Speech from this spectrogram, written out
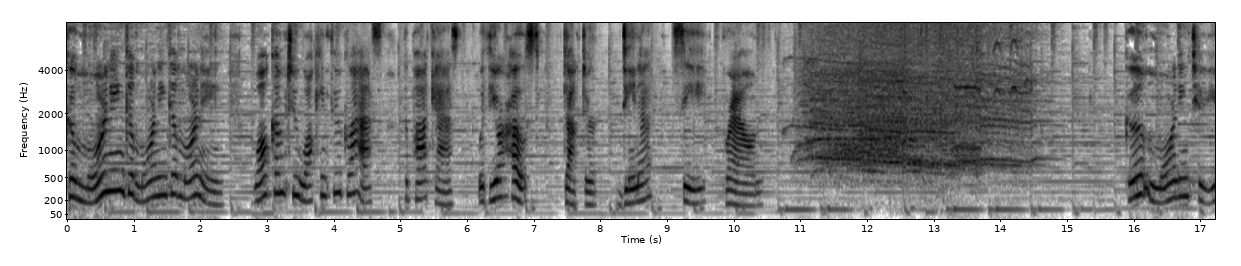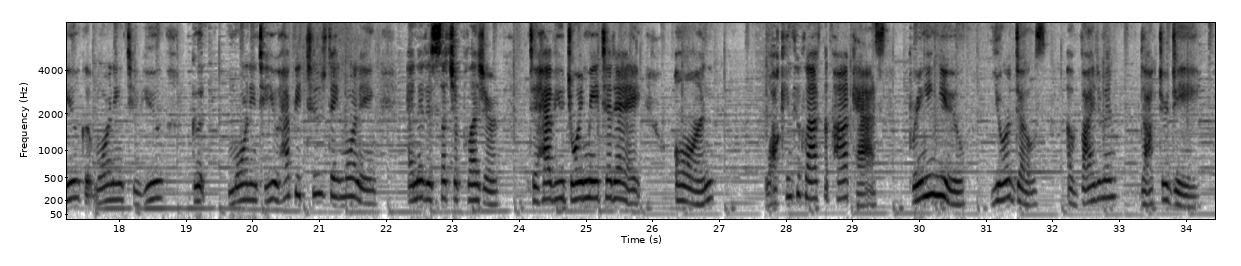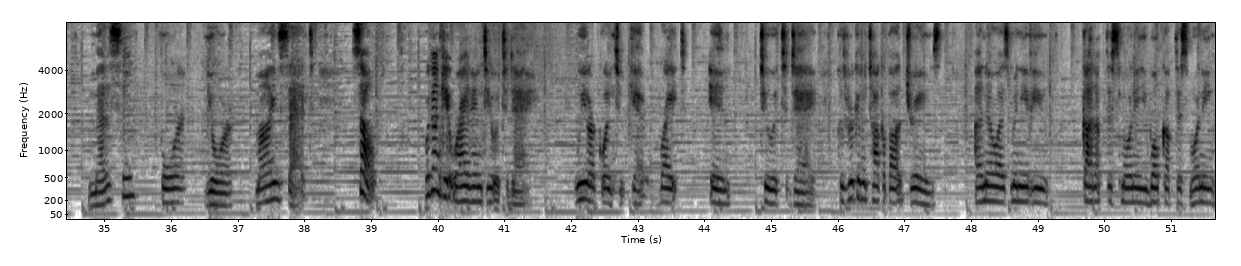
Good morning, good morning, good morning. Welcome to Walking Through Glass, the podcast with your host, Dr. Deena C. Brown. Good morning to you, good morning to you, good morning to you. Happy Tuesday morning, and it is such a pleasure to have you join me today on Walking Through Glass, the podcast bringing you your dose of vitamin Dr. D, medicine for your mindset. So, we're going to get right into it today. We are going to get right into it today because we're going to talk about dreams. I know as many of you got up this morning, you woke up this morning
